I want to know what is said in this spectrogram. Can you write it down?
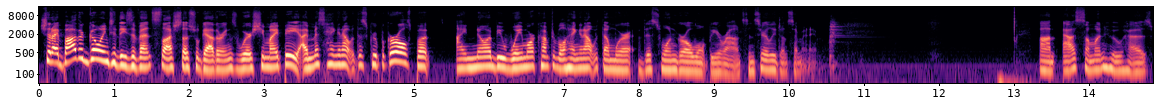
Should I bother going to these events slash social gatherings where she might be? I miss hanging out with this group of girls, but I know I'd be way more comfortable hanging out with them where this one girl won't be around. Sincerely, don't say my name. Um, as someone who has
